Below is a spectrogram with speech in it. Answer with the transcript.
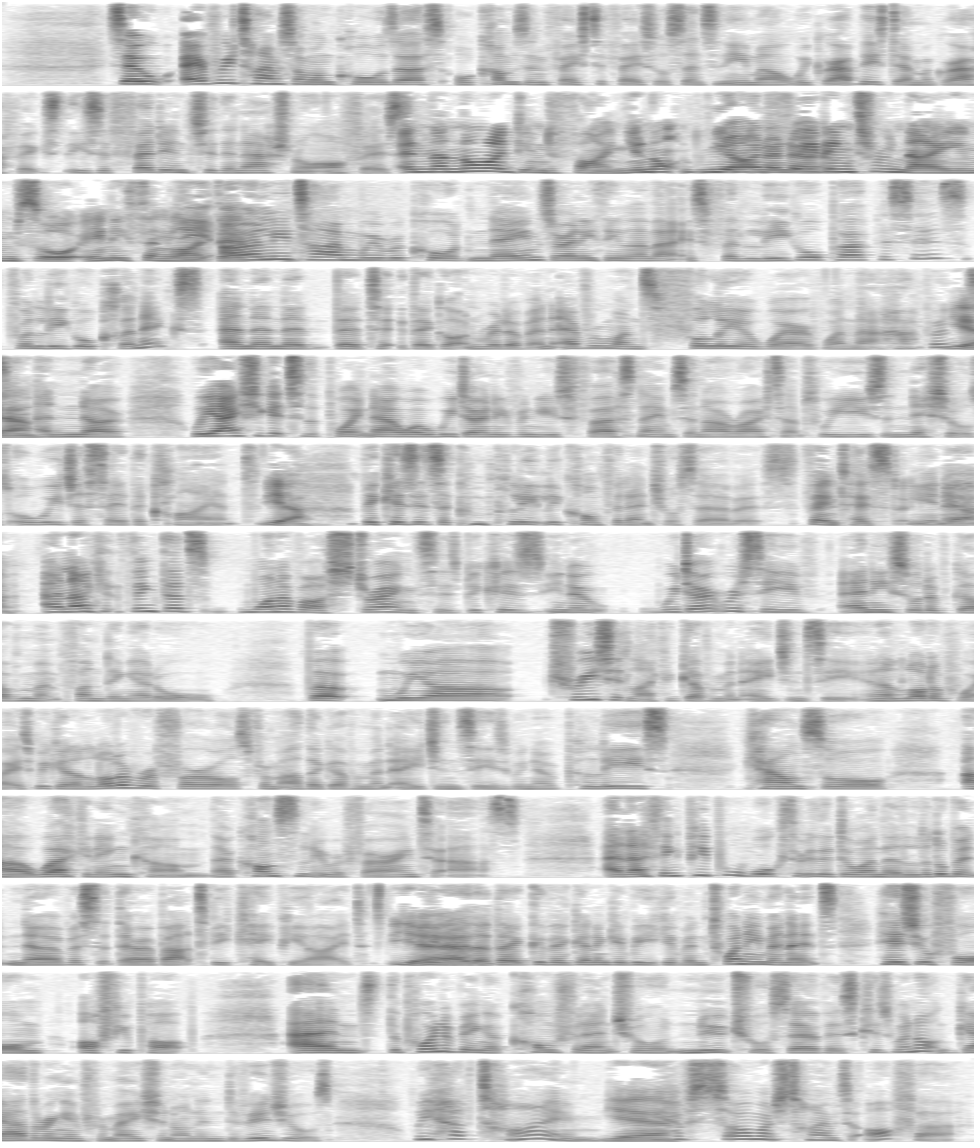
So every time someone calls us or comes in face to face or sends an email, we grab these demographics. These are fed into the national office. And they're not identifying. You're not, you're No, not no, no. feeding through names or anything like the that. The only time we record names or anything like that is for legal purposes, for legal clinics, and then they're they're, t- they're gotten rid of, and everyone's fully aware of when that happens. Yeah. And no, we actually get to the point now where we don't even use first names in our write-ups. We use initials, or we just say the client. yeah, Because it's a completely confidential service. fantastic. you know yeah. and i think that's one of our strengths is because you know we don't receive any sort of government funding at all but we are treated like a government agency in a lot of ways. We get a lot of referrals from other government agencies. We know police council uh, work and income. They're constantly referring to us. And i think people walk through the door and they're a little bit nervous that they're about to be kpi'd Yeah. you know that they're, they're going to be given 20 minutes. Here's your form. Off you pop. And the point of being a confidential neutral service because we're not gathering information on individuals. We have time. Yeah. we have so much time to offer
